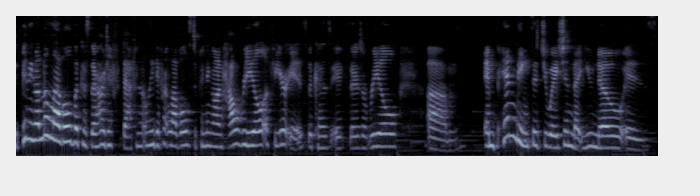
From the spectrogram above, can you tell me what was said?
depending on the level, because there are diff- definitely different levels depending on how real a fear is, because if there's a real um, impending situation that you know is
